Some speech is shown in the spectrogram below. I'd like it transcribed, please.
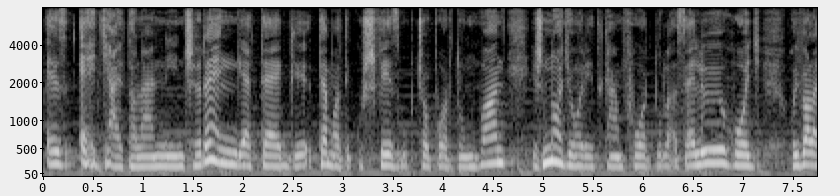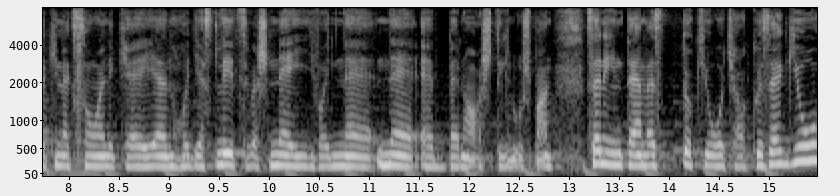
ez egyáltalán nincs. Rengeteg tematikus Facebook csoportunk van, és nagyon ritkán fordul az elő, hogy, hogy valakinek szólni kelljen, hogy ezt légy szíves, ne így, vagy ne, ne ebben a stílusban. Szerintem ez tök jó, hogyha a közeg jó,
